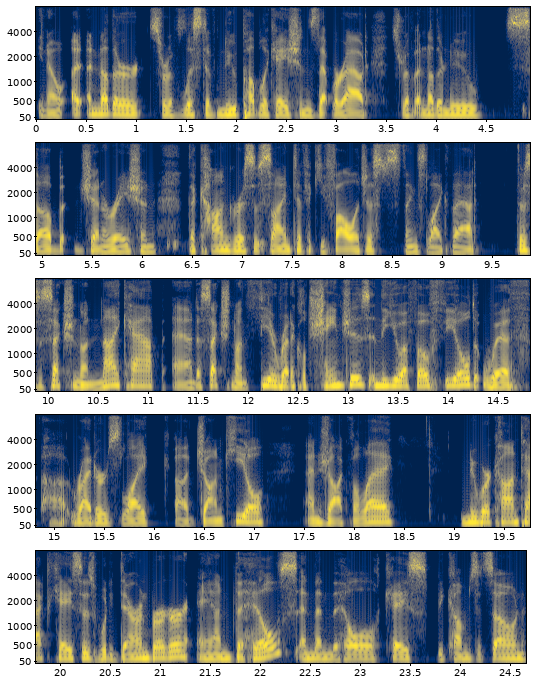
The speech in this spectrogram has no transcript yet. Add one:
you know a- another sort of list of new publications that were out, sort of another new sub generation, the Congress of Scientific Ufologists, things like that. There's a section on NICAP and a section on theoretical changes in the UFO field with uh, writers like uh, John Keel and Jacques Vallée. Newer contact cases, Woody Derenberger and the Hills. And then the Hill case becomes its own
